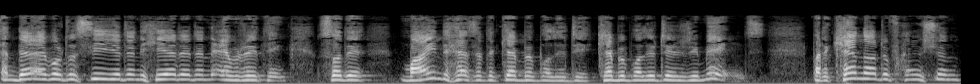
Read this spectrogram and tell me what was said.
and they're able to see it and hear it and everything. So the mind has the capability. Capability remains but it cannot function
